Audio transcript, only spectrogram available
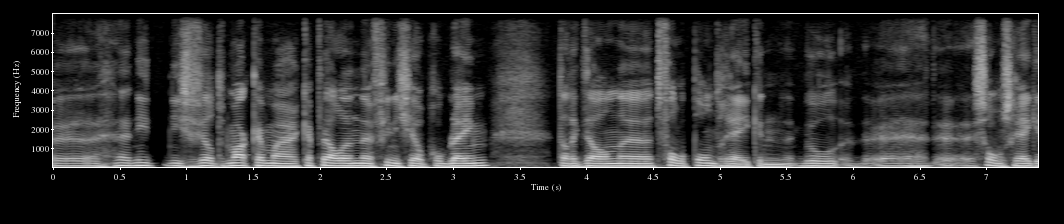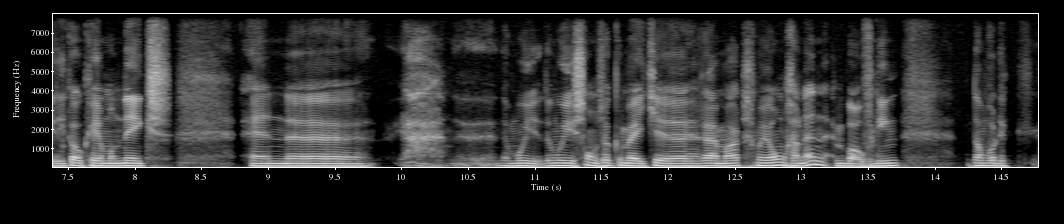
uh, niet, niet zoveel te makken, maar ik heb wel een financieel probleem, dat ik dan het volle pond reken. Ik bedoel, soms reken ik ook helemaal niks. En ja, dan moet, je, dan moet je soms ook een beetje ruimhartig mee omgaan. En, en bovendien, dan word ik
